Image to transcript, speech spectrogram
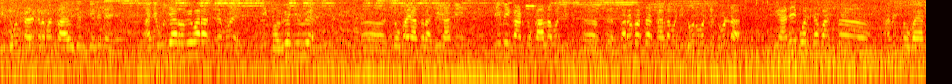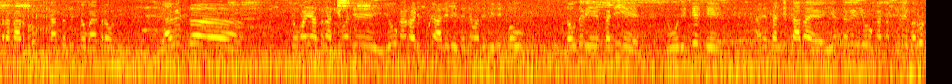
हे दोन कार्यक्रमांचं आयोजन केलेलं आहे. आणि उद्या रविवार असल्यामुळे एक भव्य दिव्य शोभायात्रा जी आम्ही नेहमी काढतो कालावधी करोनाचा कालावधी दोन वर्ष सोडला की अनेक वर्षापासून आम्ही शोभायात्रा काढतो शांततेत शोभायात्रा होती. यावेळेस शोभायात्रा किंवा जे युवक आघाडी पुढे आलेली त्याच्यामध्ये मिलिंद भाऊ चौधरी आहे सनी आहे तो रितेश आहे आणि संदीप दादा आहे. हे सगळे युवकांना पुढे करून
